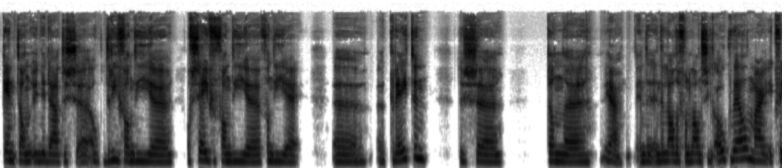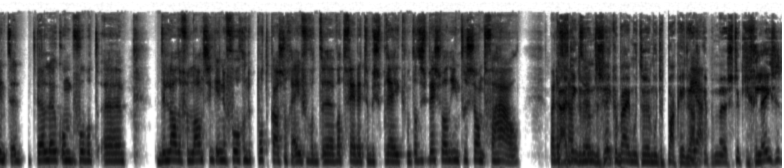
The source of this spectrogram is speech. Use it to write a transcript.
kent dan inderdaad dus ook drie van die... of zeven van die, van die kreten. Dus dan ja, en de, en de ladder van Lansing ook wel. Maar ik vind het wel leuk om bijvoorbeeld de ladder van Lansing in de volgende podcast nog even wat, wat verder te bespreken. Want dat is best wel een interessant verhaal. Maar dat ja, ik denk dat we hem er zeker bij moeten, moeten pakken. Inderdaad. Ja. Ik heb hem een stukje gelezen.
